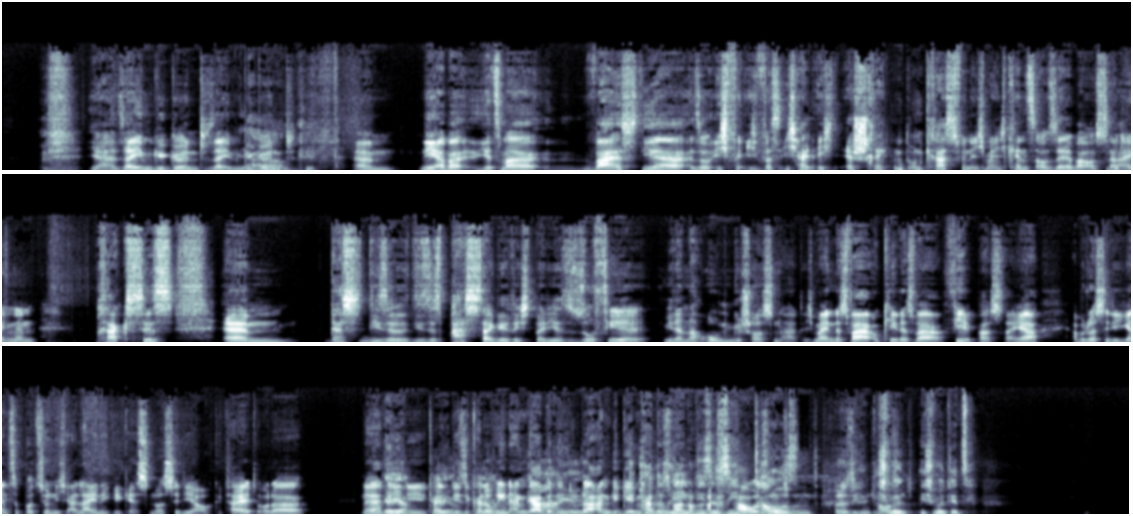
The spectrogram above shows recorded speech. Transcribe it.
ja, sei ihm gegönnt, sei ihm gegönnt. okay. Ähm, nee, aber jetzt mal, war es dir, also ich, ich was ich halt echt erschreckend und krass finde, ich meine, ich kenne es auch selber aus der eigenen Praxis, ähm, dass diese, dieses Pasta-Gericht bei dir so viel wieder nach oben geschossen hat. Ich meine, das war, okay, das war viel Pasta, ja, aber du hast ja die ganze Portion nicht alleine gegessen. Du hast dir ja auch geteilt, oder? Ne? die, Ja, ja, die, ja, ja, diese ja, ja. Kalorienangabe, Ja, die ja, du ja. da Die angegeben hattest, waren Kalorien, noch diese 8000 7000. oder Ich 7000. würde ich würd jetzt,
